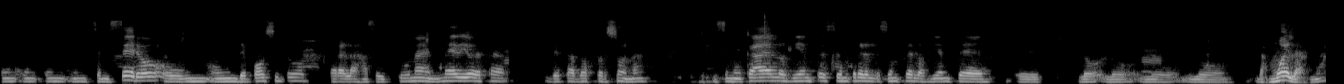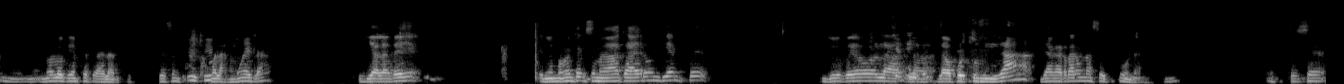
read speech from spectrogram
un, un, cenicero o un, depósito para las aceitunas en medio de, de estas dos personas y se me caen los dientes, siempre, siempre los dientes, eh, lo, lo, lo, las muelas, ¿no? no los dientes de adelante, como las muelas, y a la vez, en el momento en que se me va a caer un diente, yo veo la, la, oportunidad de agarrar una aceituna. Entonces,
